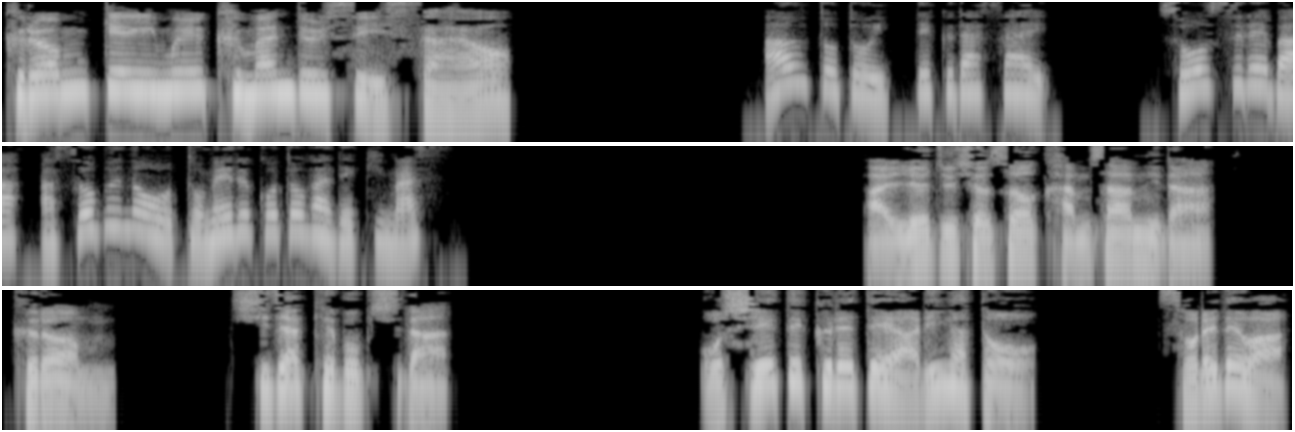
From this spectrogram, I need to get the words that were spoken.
그럼 게임을 그만둘 수 있어요. う。アウトと言ってください。そうすれば遊ぶのを止めることができます。 알려주셔서 감사합니다. 그럼 시작해봅시다. 教えてくれてありがとう。それでは、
